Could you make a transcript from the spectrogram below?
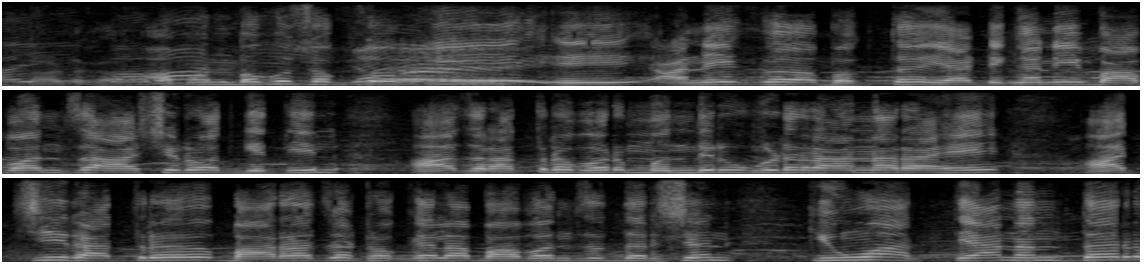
आपण बघू शकतो की अनेक भक्त या ठिकाणी बाबांचा आशीर्वाद घेतील. आज रात्रभर मंदिर उघडं राहणार आहे. आजची रात्र बाराच्या ठोक्याला बाबांचं दर्शन किंवा त्यानंतर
